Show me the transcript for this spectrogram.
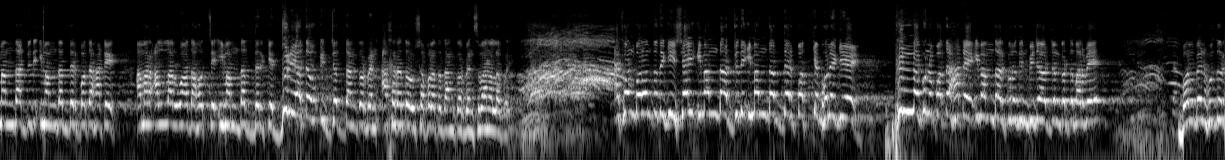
ইমামদার যদি ইমামদারদের পথে হাঁটে, আমার আল্লাহর ওয়াদা হচ্ছে ইমামদারদেরকে দুনিয়াতেও ইজ্জত দান করবেন, আখেরাতেও সফলতা দান করবেন। সুবান আল্লাহ বলি। এখন বলুন তো দেখি, সেই ইমামদার যদি ইমামদারদের পথকে ভুলে গিয়ে ভিন্ন কোনো পথে হাঁটে ইমামদার কোনোদিন বিজয় অর্জন করতে পারবে? বলবেন, হুজুর,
